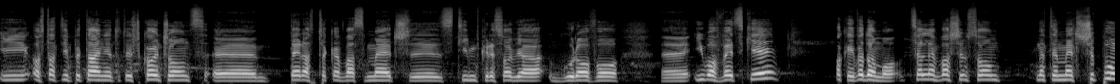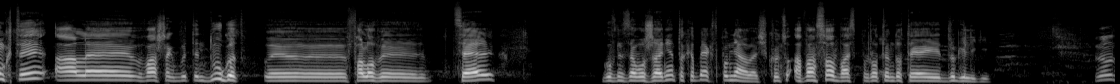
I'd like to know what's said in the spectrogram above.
I ostatnie pytanie, tutaj już kończąc. E, Teraz czeka Was mecz e, z Team Kresowia Górowo e, i Ławeckie. Okej, wiadomo, celem Waszym są na ten mecz trzy punkty, ale Wasz jakby ten długofalowy cel, główne założenie, to chyba jak wspomniałeś, w końcu awansować z powrotem do tej drugiej ligi. No,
